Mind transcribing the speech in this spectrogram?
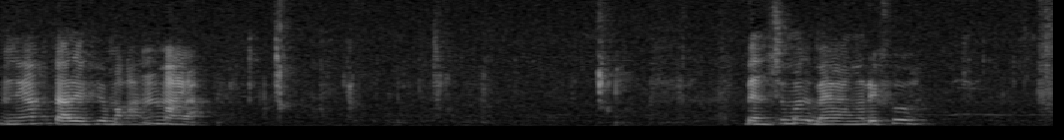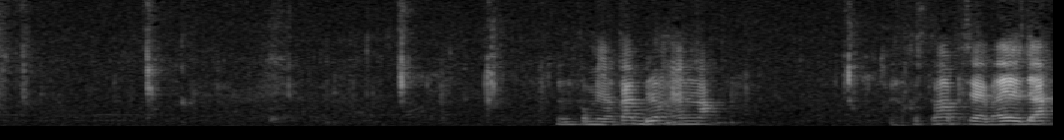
mendingan kita review makanan mah ya. Dan semua lebih banyak review dan kebanyakan bilang enak. Kita saya bayar dah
